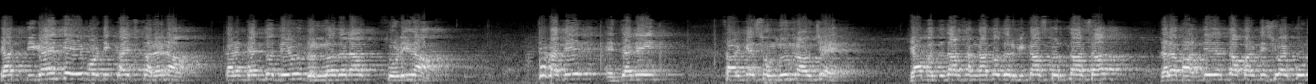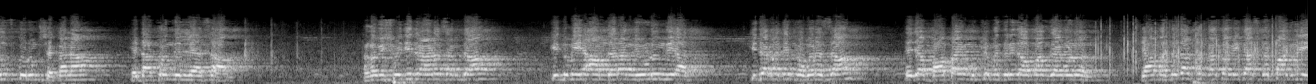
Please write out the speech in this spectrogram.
त्या तिगांयचे हे फावटी कांयच खरें ना. कारण तेंचो देव धरलो जाल्यार सोडिना. त्या खातीर हेंच्यांनी सारखे समजून रावचे. ह्या मतदारसंघाचो जर विकास करता आसात जाल्यार भारतीय जनता पार्टी शिवाय कोणूच करूंक शकना हे दाखोवन दिल्लें आसा हांगा विश्वजीत राणा सांगता की तुमी ह्या आमदारांक निवडून दियात कित्या खातीर खबर आसा तेज्या बापायक मुख्यमंत्री जावपाक जाय म्हणून. ह्या मतदारसंघाचो विकास करपाक न्ही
